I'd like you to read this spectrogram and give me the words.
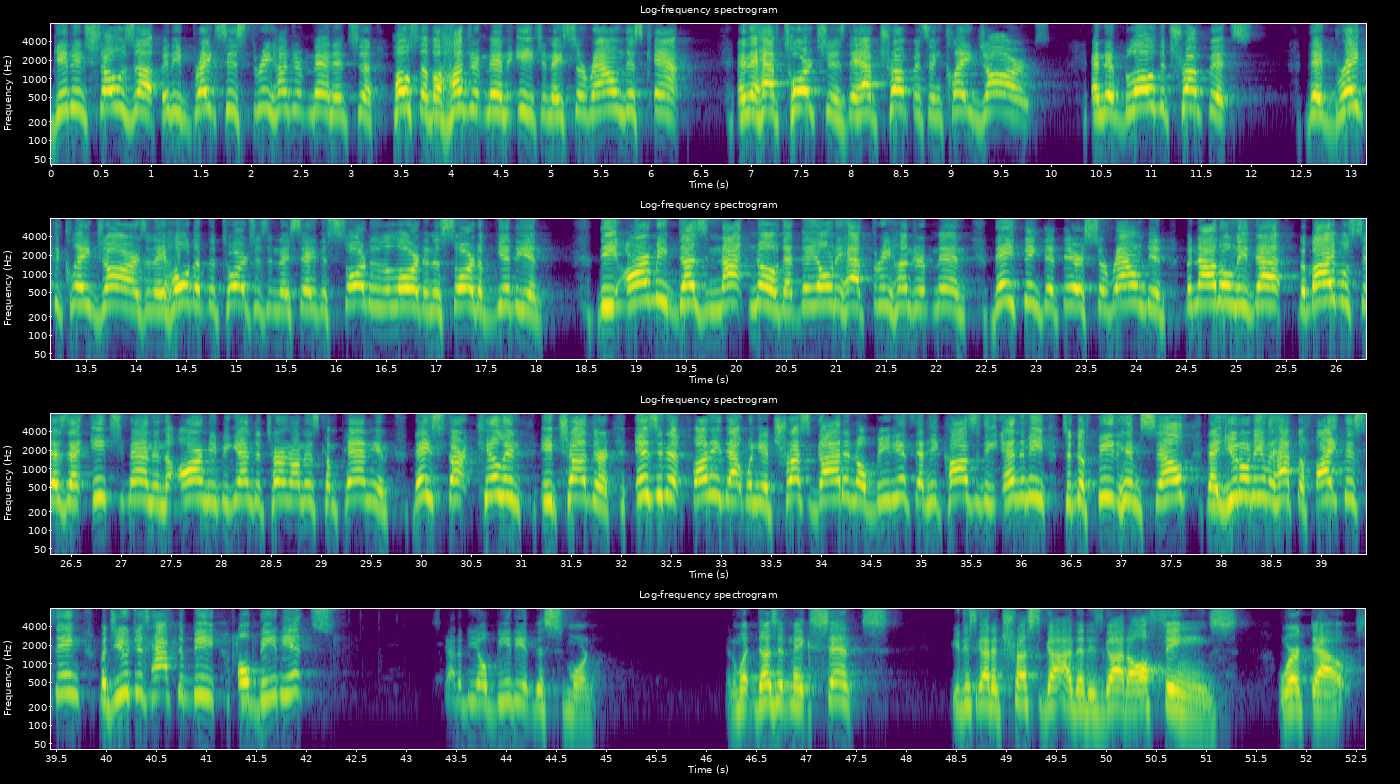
Gideon shows up and he breaks his 300 men into posts of 100 men each, and they surround this camp. And they have torches, they have trumpets and clay jars, and they blow the trumpets they break the clay jars and they hold up the torches and they say, The sword of the Lord and the sword of Gideon. The army does not know that they only have 300 men. They think that they're surrounded. But not only that, the Bible says that each man in the army began to turn on his companion. They start killing each other. Isn't it funny that when you trust God in obedience, that he causes the enemy to defeat himself, that you don't even have to fight this thing, but you just have to be obedient? Got to be obedient this morning. And what doesn't make sense, you just got to trust God that He's got all things worked out.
